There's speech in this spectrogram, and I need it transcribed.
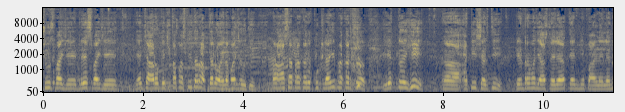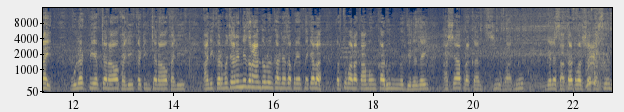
शूज पाहिजे ड्रेस पाहिजे. यांच्या आरोग्याची तपासणी तर हप्त्याला व्हायला पाहिजे होती. पण अशा प्रकारे कुठल्याही प्रकारचं एकही अटी शर्ती टेंडरमध्ये असलेल्या त्यांनी पाळलेल्या नाहीत. उलट पी एफच्या नावाखाली कटिंगच्या नावाखाली आणि कर्मचाऱ्यांनी जर आंदोलन करण्याचा प्रयत्न केला तर तुम्हाला कामावून काढून दिलं जाईल. अशा प्रकारची वागणूक गेल्या सात आठ वर्षापासून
